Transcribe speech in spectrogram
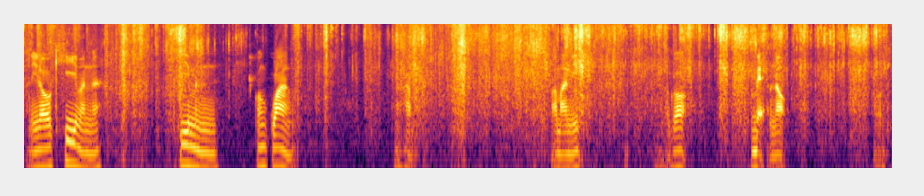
อันนี้เราก็ขี้มันนะ ขี้มันกว้างๆนะครับ ประมาณนี้ แล้วก็แบะมันออกโอเค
